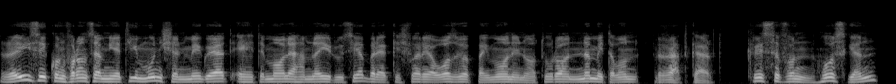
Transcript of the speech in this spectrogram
رئیس کنفرانس امنیتی مونشن می‌گوید احتمال حمله روسیه برای کشور و پیمان ناتو را نمی‌توان رد کرد. کریستفن هوسگن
